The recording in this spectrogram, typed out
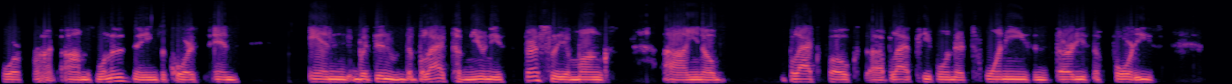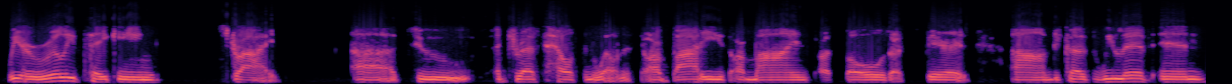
forefront. Um, it's one of the things, of course, and and within the black community, especially amongst uh, you know black folks, uh, black people in their twenties and thirties and forties, we are really taking strides uh, to address health and wellness, our bodies, our minds, our souls, our spirit, um, because we live in,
